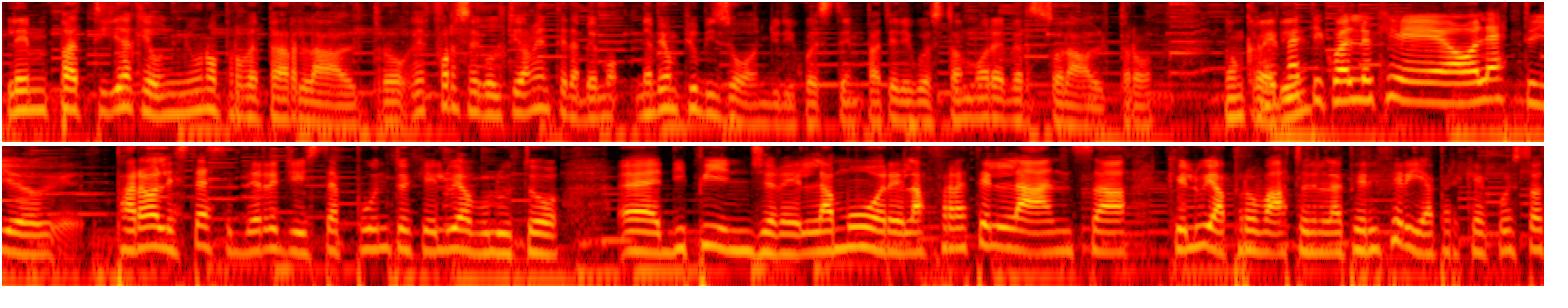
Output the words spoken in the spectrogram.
l'empatia che ognuno prova per l'altro. E forse ultimamente ne abbiamo, ne abbiamo più bisogno di questa empatia, di questo amore verso l'altro. Non credi? Infatti quello che ho letto io, parole stesse del regista, è appunto che lui ha voluto eh, dipingere l'amore, la fratellanza che lui ha provato nella periferia perché questo,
